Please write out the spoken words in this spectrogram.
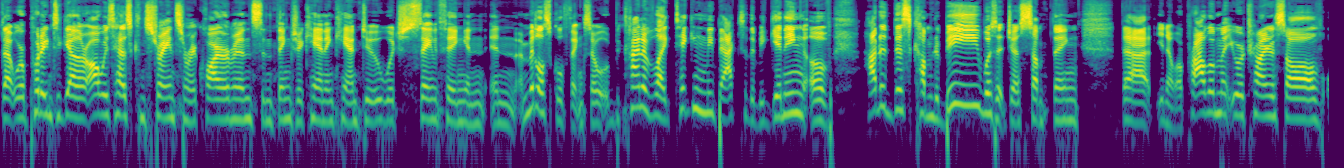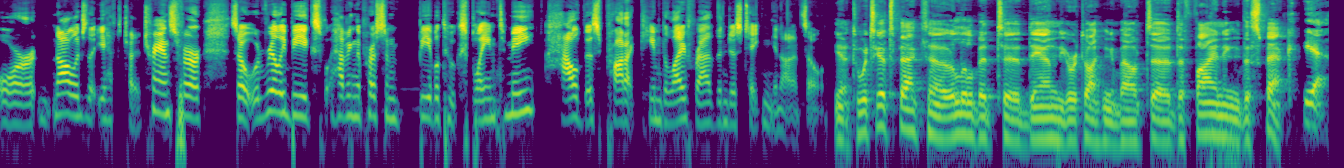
that we're putting together always has constraints and requirements and things you can and can't do which same thing in, in a middle school thing. So it would be kind of like taking me back to the beginning of how did this come to be? Was it just something that you know a problem that you were trying to solve or knowledge that you have to try to transfer? So it would really be exp- having the person be able to explain to me how this product came to life rather than just taking it on its own. Yeah to which gets back to a little bit to dan you were talking about uh, defining the spec. Yeah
